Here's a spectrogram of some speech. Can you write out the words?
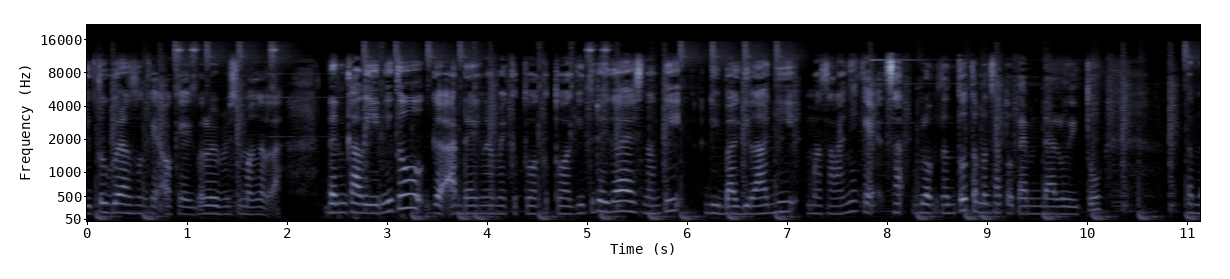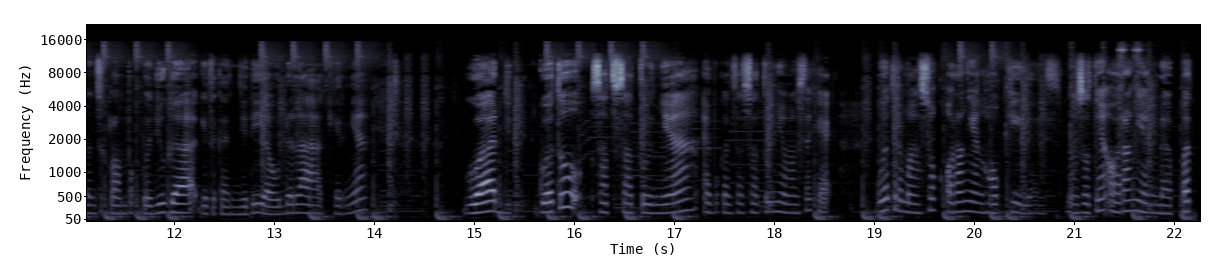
gitu gue langsung kayak oke okay, gue lebih bersemangat lah. Dan kali ini tuh gak ada yang namanya ketua-ketua gitu deh guys. Nanti dibagi lagi. Masalahnya kayak belum tentu teman satu temda lu itu teman sekelompok lo juga gitu kan. Jadi ya udahlah akhirnya gue gue tuh satu-satunya eh bukan satu-satunya maksudnya kayak gue termasuk orang yang hoki guys. Maksudnya orang yang dapat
